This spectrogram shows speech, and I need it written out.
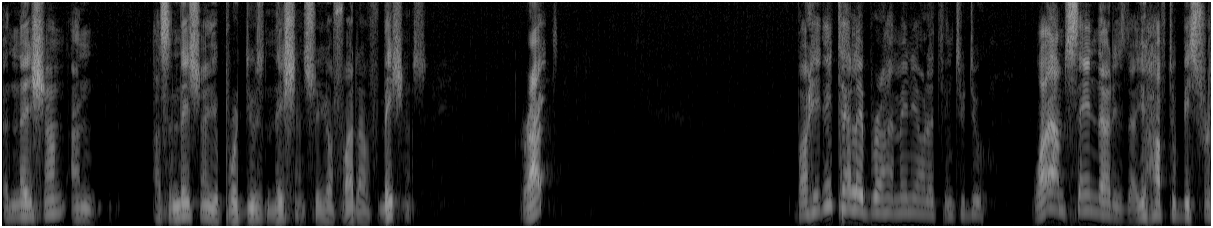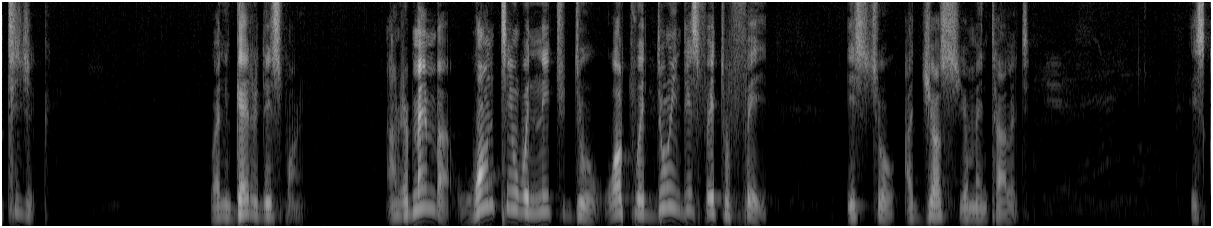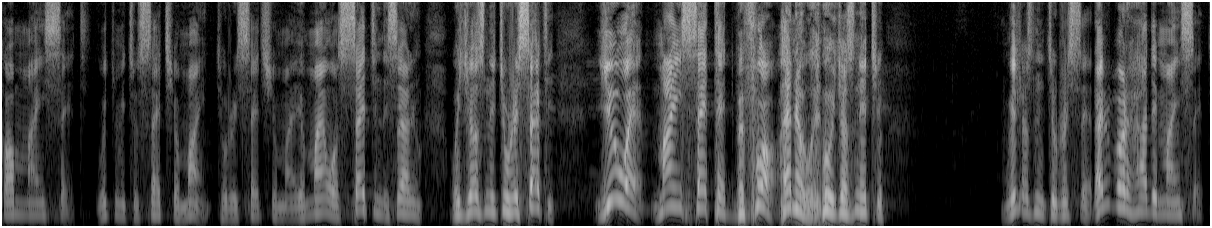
a nation, and as a nation, you produce nations. So you're a father of nations. Right? But he didn't tell Abraham any other thing to do. Why I'm saying that is that you have to be strategic when you get to this point. And remember, one thing we need to do, what we're doing this faith to faith, is to adjust your mentality. It's called mindset, which means to set your mind, to reset your mind. Your mind was set in the setting. We just need to reset it. You were mindseted before. Anyway, we just need to. We just need to reset. Everybody had a mindset.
